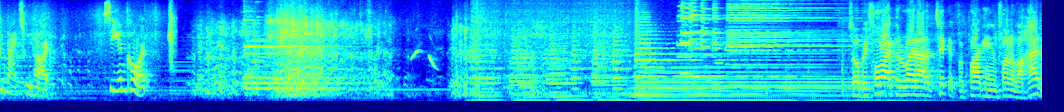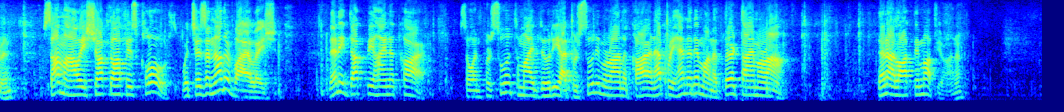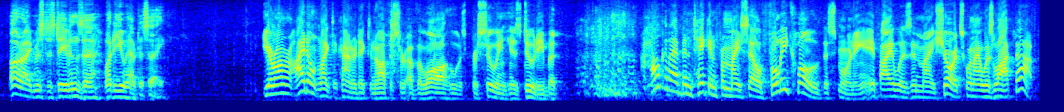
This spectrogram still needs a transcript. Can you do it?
Good night, sweetheart. See you in court. So before I could write out a ticket for parking in front of a hydrant, somehow he shucked off his clothes, which is another violation. Then he ducked behind a car. So in pursuant to my duty, I pursued him around the car and apprehended him on the third time around. Then I locked him up, Your Honor. All right, Mr. Stephens, uh, what do you have to say? Your Honor, I don't like to contradict an officer of the law who was pursuing his duty, but how could I have been taken from my cell fully clothed this morning if I was in my shorts when I was locked up?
